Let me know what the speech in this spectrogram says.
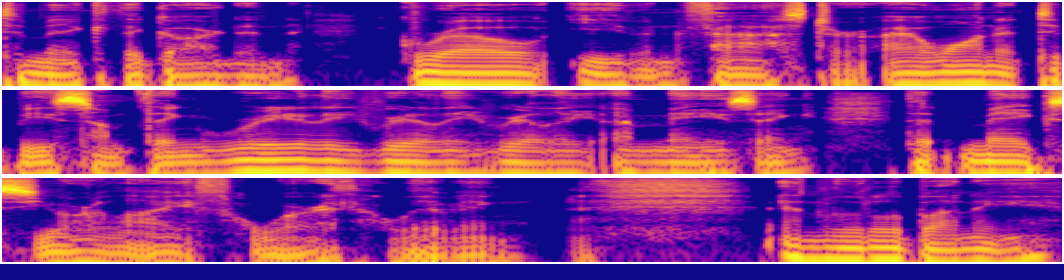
to make the garden grow even faster. I want it to be something really, really, really amazing that makes your life worth living. And little bunny,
